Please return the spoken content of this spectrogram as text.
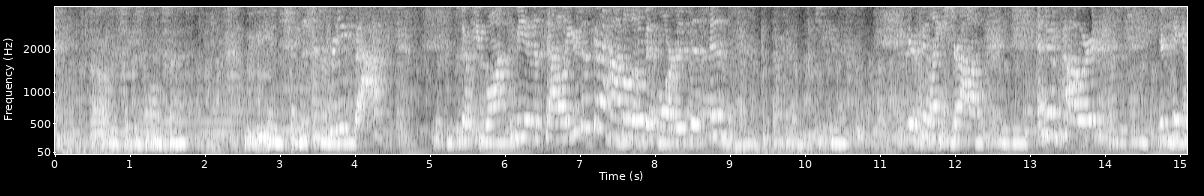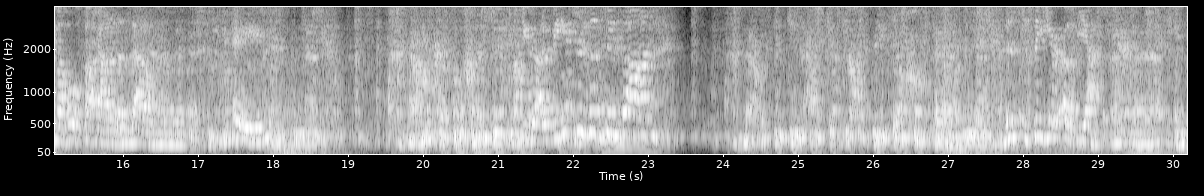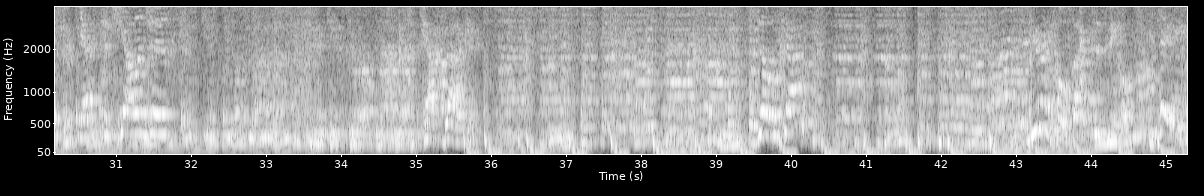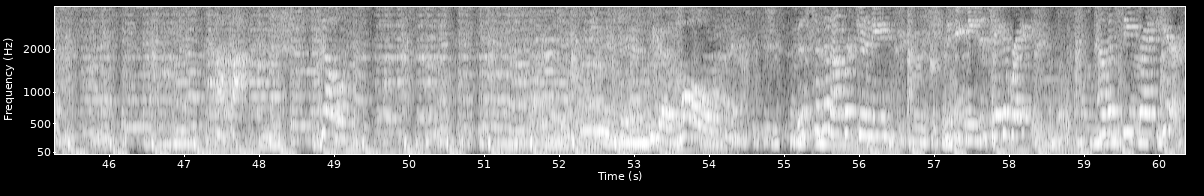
This is pretty fast. So if you want to be in the saddle, you're just gonna add a little bit more resistance. You're feeling strong and empowered. You're taking the whole song out of the saddle. Hey. You got a beast resistance on. This is the year of yes. Yes to challenges. Tap back. Singles. Hey. Double. Good. Hold. This is an opportunity if you need to take a break. Have a seat right here.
